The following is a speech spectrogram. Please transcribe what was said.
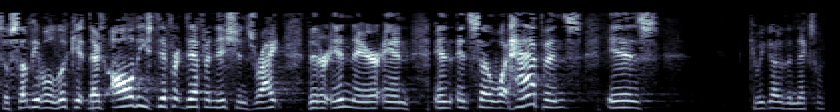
so some people look at, there's all these different definitions, right, that are in there, and, and, and so what happens is, can we go to the next one?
